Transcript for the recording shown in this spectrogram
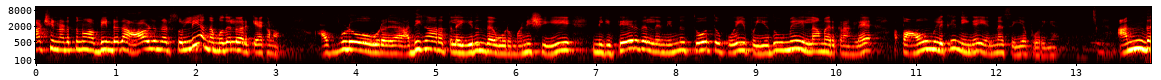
ஆட்சி நடத்தணும் அப்படின்றத ஆளுநர் சொல்லி அந்த முதல்வர் கேட்கணும். அவ்வளோ ஒரு அதிகாரத்தில் இருந்த ஒரு மனுஷி இன்னைக்கு தேர்தலில் நின்று தோத்து போய் இப்போ எதுவுமே இல்லாமல் இருக்கிறாங்களே அப்போ அவங்களுக்கு நீங்கள் என்ன செய்ய போறீங்க? அந்த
